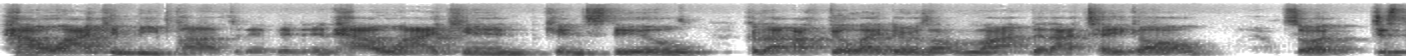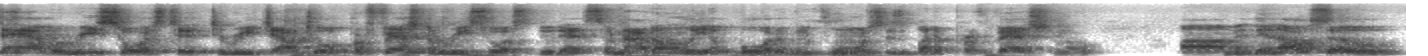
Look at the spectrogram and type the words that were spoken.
how I can be positive and, and how I can can still because I, I, feel like there's a lot that I take on. So just to have a resource to, to reach out to a professional resource to do that. So not only a board of influencers, but a professional. Um, and then also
